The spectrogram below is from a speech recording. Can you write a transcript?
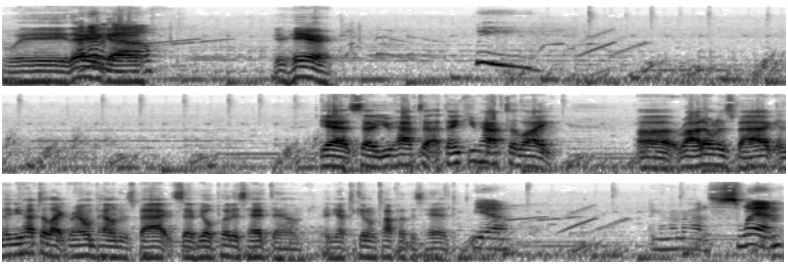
Wee, Oh, there, you we go. You're here. Whee! Yeah, so you have to. I think you have to like uh, ride on his back, and then you have to like ground pound his back so he'll put his head down, and you have to get on top of his head. Yeah. I can remember how to swim.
